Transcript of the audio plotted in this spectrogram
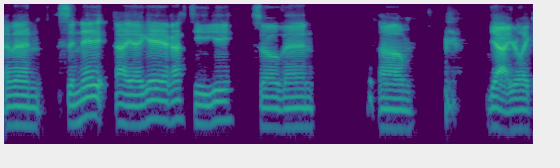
and then sine ayagera. So then um yeah, you're like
